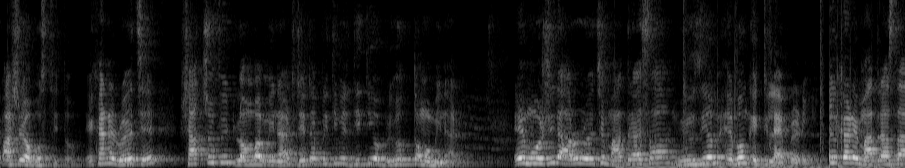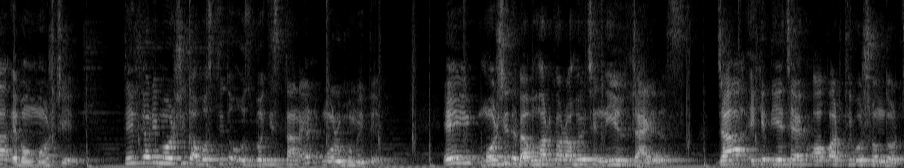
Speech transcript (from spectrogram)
পাশে অবস্থিত। এখানে রয়েছে সাতশো ফিট লম্বা মিনার, যেটা পৃথিবীর দ্বিতীয় বৃহত্তম মিনার। এই মসজিদে আরও রয়েছে মাদ্রাসা, মিউজিয়াম এবং একটি লাইব্রেরি। তিলকারি মাদ্রাসা এবং মসজিদ। তিলকারি মসজিদ অবস্থিত উজবেকিস্তানের মরুভূমিতে। এই মসজিদে ব্যবহার করা হয়েছে নীল টাইলস, যা একে দিয়েছে এক অপার্থিব সৌন্দর্য।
